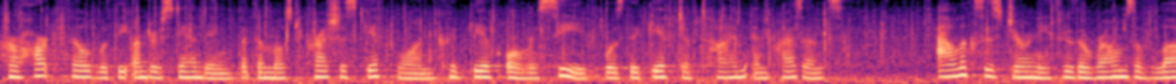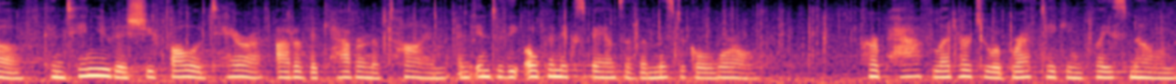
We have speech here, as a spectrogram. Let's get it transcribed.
her heart filled with the understanding that the most precious gift one could give or receive was the gift of time and presence. Alex's journey through the realms of love continued as she followed Tara out of the cavern of time and into the open expanse of the mystical world. Her path led her to a breathtaking place known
